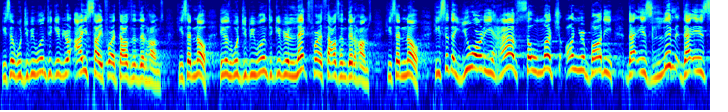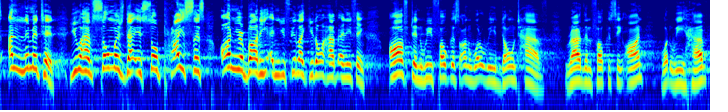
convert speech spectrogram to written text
He said, Would you be willing to give your eyesight for a thousand dirhams? He said, No. He goes, Would you be willing to give your legs for a thousand dirhams? He said, No. He said that you already have so much on your body that is lim- that is unlimited. You have so much that is so priceless on your body, and you feel like you don't have anything. Often we focus on what we don't have rather than focusing on what we have.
